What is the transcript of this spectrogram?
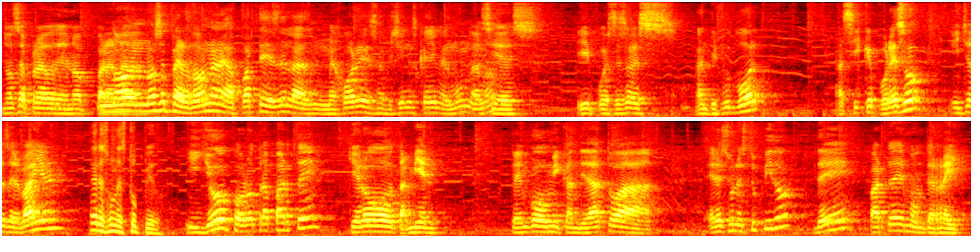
No se aplaude, no para no, nada. no se perdona, aparte es de las mejores aficiones que hay en el mundo, ¿no? Así es. Y pues eso es antifútbol. Así que por eso Hinchas del Bayern. Eres un estúpido. Y yo, por otra parte, quiero también. Tengo mi candidato a Eres un estúpido de parte de Monterrey.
